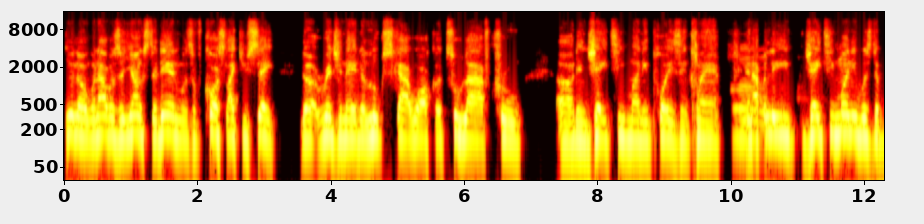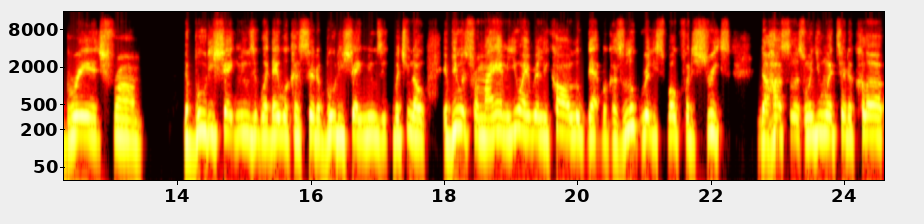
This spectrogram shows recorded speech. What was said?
you know, when I was a youngster then was, of course, like you say, the originator, Luke Skywalker, Two Live Crew, uh, then JT Money, Poison Clan. Mm. And I mm. believe JT Money was the bridge from the booty shake music, what they would consider booty shake music. But you know, if you was from Miami, you ain't really call Luke that because Luke really spoke for the streets, the hustlers. When you went to the club,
